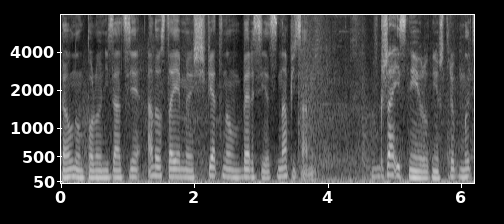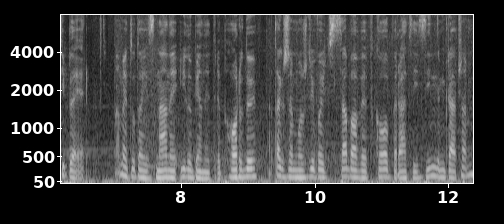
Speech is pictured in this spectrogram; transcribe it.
pełną polonizację, a dostajemy świetną wersję z napisami. W grze istnieje również tryb multiplayer. Mamy tutaj znany i lubiany tryb hordy, a także możliwość zabawy w kooperacji z innym graczem,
